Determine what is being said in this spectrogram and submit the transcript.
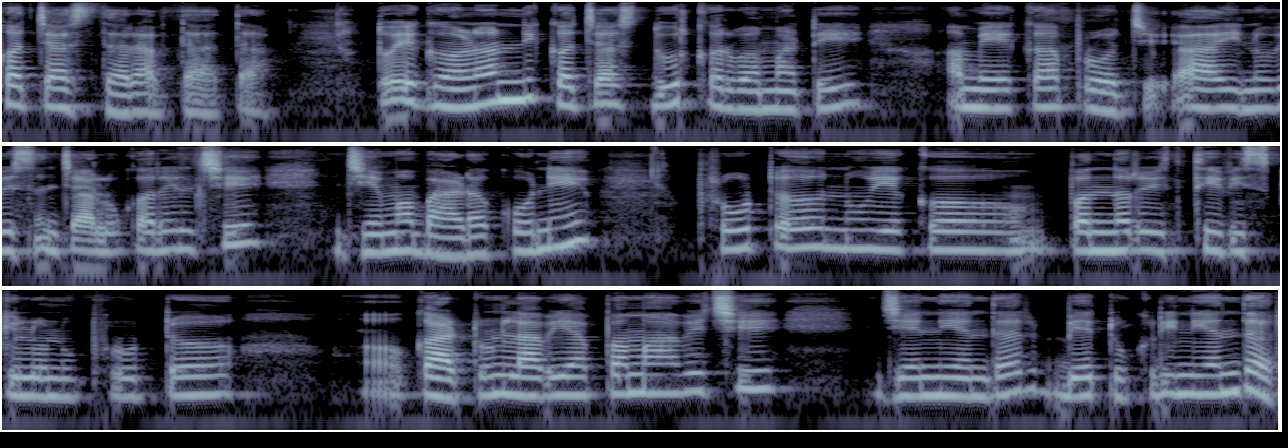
કચાશ ધરાવતા હતા. તો એ ગણનની કચાશ દૂર કરવા માટે અમે એક આ પ્રોજે, આ ઇનોવેશન ચાલુ કરેલ છે, જેમાં બાળકોને ફ્રૂટનું એક પંદર વીસથી વીસ કિલોનું ફ્રૂટ કાર્ટૂન લાવી આપવામાં આવે છે. જેની અંદર, બે ટુકડીની અંદર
